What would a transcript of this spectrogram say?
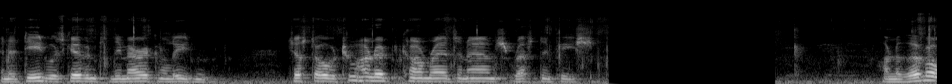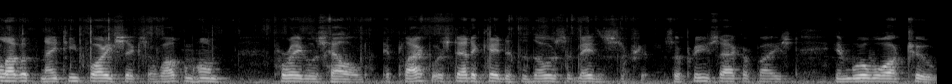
and a deed was given to the American Legion. Just over 200 comrades in arms rest in peace. On November 11, 1946, a welcome home parade was held. A plaque was dedicated to those that made the supreme sacrifice in World War II.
